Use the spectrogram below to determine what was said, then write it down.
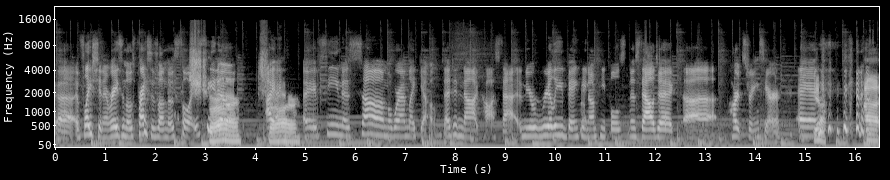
uh, inflation and raising those prices on those toys. You know? Sure. I-. I've seen some where I'm like, yo, that did not cost that. And you're really banking on people's nostalgic uh, heartstrings here. And uh,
